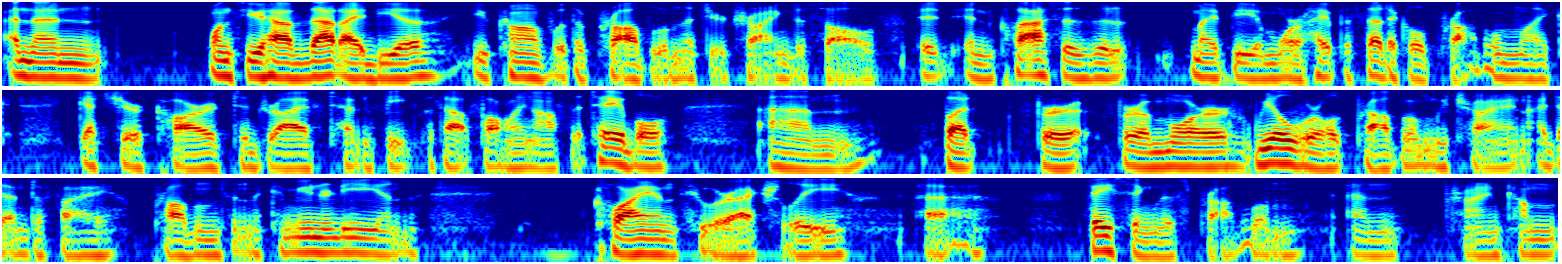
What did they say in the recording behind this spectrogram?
And then once you have that idea, you come up with a problem that you're trying to solve. It, in classes, it might be a more hypothetical problem, like get your car to drive 10 feet without falling off the table. Um, but for, for a more real world problem, we try and identify problems in the community and clients who are actually uh, facing this problem and try and come,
